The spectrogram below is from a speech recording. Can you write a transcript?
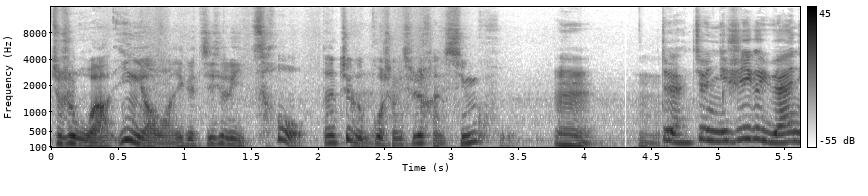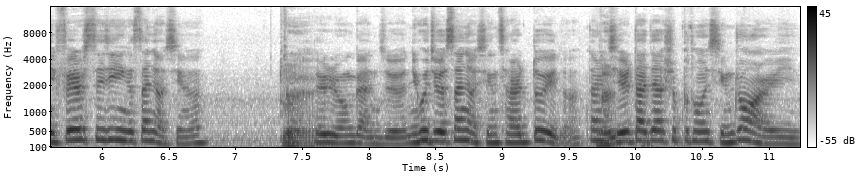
就是我要硬要往一个集体里凑，但这个过程其实很辛苦。嗯嗯，对，就你是一个圆，你非是塞进一个三角形，对那这种感觉，你会觉得三角形才是对的，但那其实大家是不同形状而已。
